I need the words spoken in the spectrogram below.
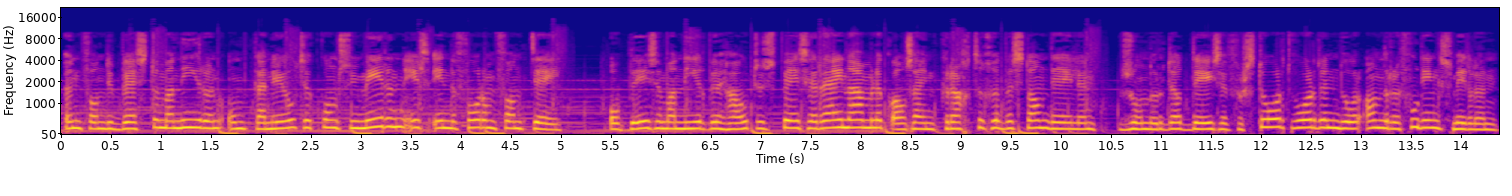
Een van de beste manieren om kaneel te consumeren is in de vorm van thee. Op deze manier behoudt de specerij namelijk al zijn krachtige bestanddelen, zonder dat deze verstoord worden door andere voedingsmiddelen.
